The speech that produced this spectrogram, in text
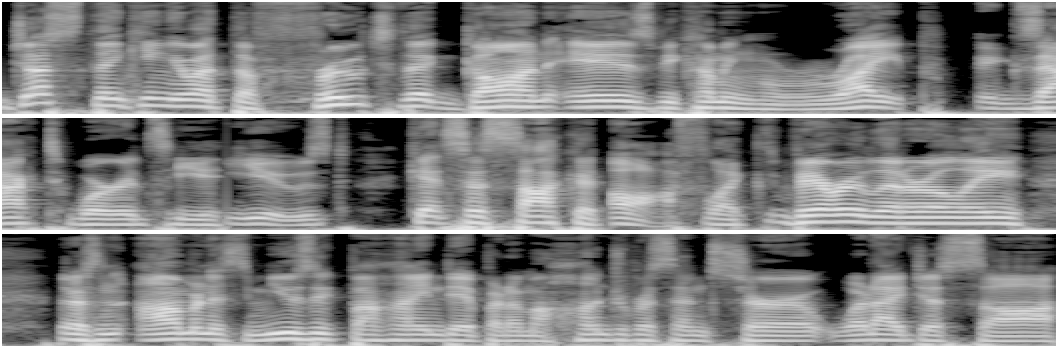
just thinking about the fruit that Gon is becoming ripe, exact words he used, gets Hasaka off. Like, very literally, there's an ominous music behind it, but I'm 100% sure what I just saw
